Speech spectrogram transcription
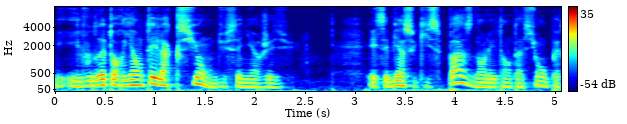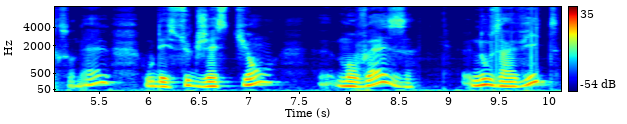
Il voudrait orienter l'action du Seigneur Jésus. Et c'est bien ce qui se passe dans les tentations personnelles, où des suggestions euh, mauvaises nous invitent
